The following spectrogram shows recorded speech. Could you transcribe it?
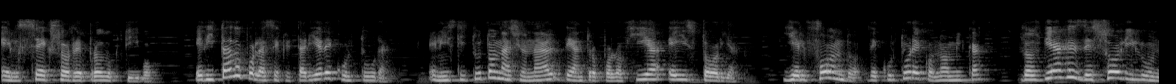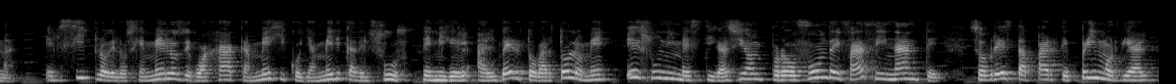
el sexo reproductivo. Editado por la Secretaría de Cultura, el Instituto Nacional de Antropología e Historia y el Fondo de Cultura Económica, Los viajes de Sol y Luna, el ciclo de los gemelos de Oaxaca, México y América del Sur de Miguel Alberto Bartolomé es una investigación profunda y fascinante sobre esta parte primordial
